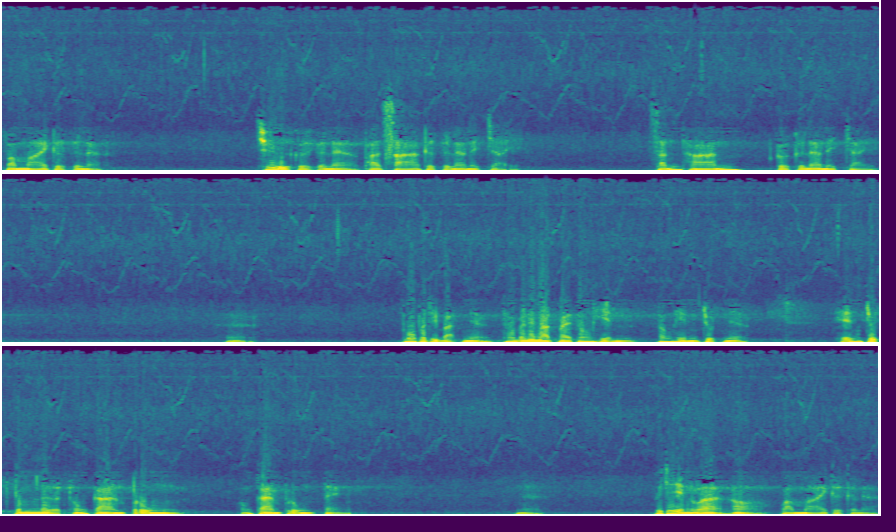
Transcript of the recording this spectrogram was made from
ความหมายเกิดขึ้นแล้วชื่อเกิดขึ้นแล้ว ภาษาเกิดขึ้นแล้วในใจ สันฐานเกิดขึ้นแล้วในใจ ผู้ปฏิบัติเนี่ย ถ้าปฏิบัติไปต้องเห็น ต้องเห็นจุดเนี้ยเห็นจุดกำเนิดของการปรุงของการปรุงแต่งเนี่ยก็จะเห็นว่าอ๋อความหมายเกิดขึ้นแล้ว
